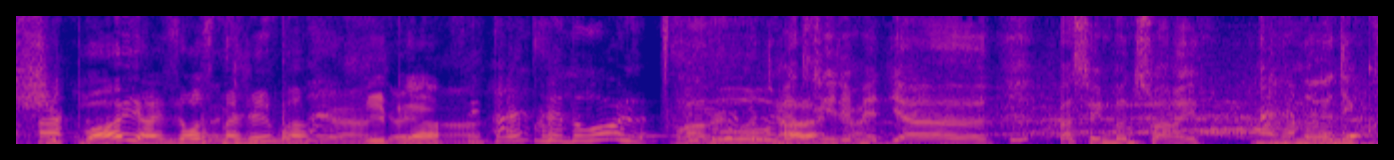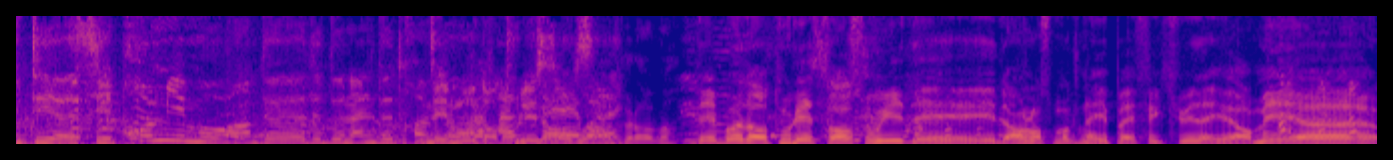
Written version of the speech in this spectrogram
Je sais pas, il reste du Rose Magé ou pas Super. C'est très très drôle. Bravo, merci les médias. Passez une bonne soirée. On vient d'écouter euh, ces premiers mots hein, de, de Donald Trump. Des mots dans tous les sens. voilà. Des mots dans tous les sens, oui. Des... Et dans un lancement que je n'avais pas effectué d'ailleurs. Mais euh...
